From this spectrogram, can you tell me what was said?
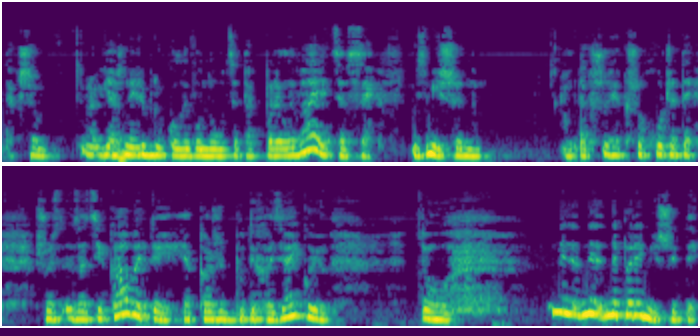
Так що е, я ж не люблю, коли воно це так переливається все змішано. Так що, якщо хочете щось зацікавити, як кажуть, бути хазяйкою, то не, не, не перемішуйте е,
